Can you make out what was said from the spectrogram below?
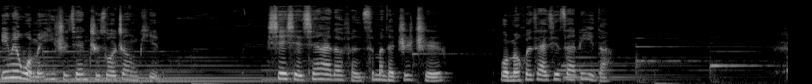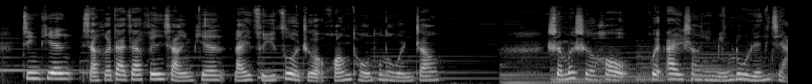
因为我们一直坚持做正品。谢谢亲爱的粉丝们的支持，我们会再接再厉的。今天想和大家分享一篇来自于作者黄彤彤的文章：什么时候会爱上一名路人甲？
